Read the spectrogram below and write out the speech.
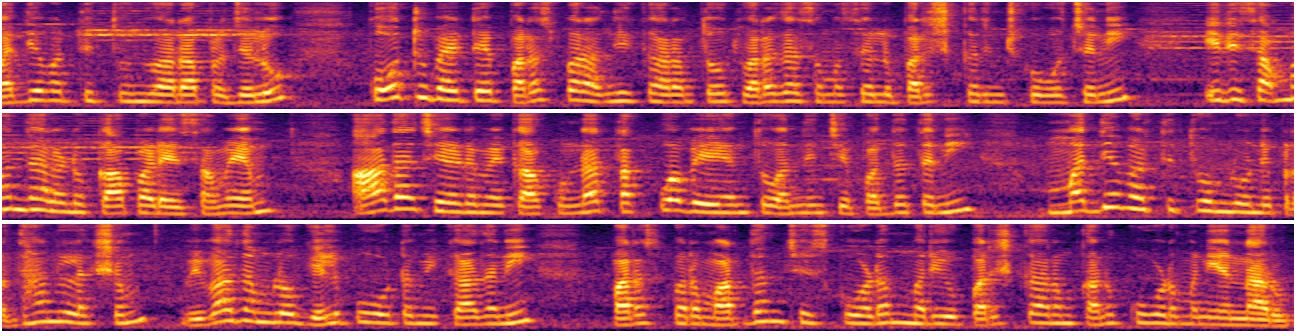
మధ్యవర్తిత్వం ద్వారా ప్రజలు కోర్టు బయటే పరస్పర అంగీకారంతో త్వరగా సమస్యలు పరిష్కరించుకోవచ్చని ఇది సంబంధాలను కాపాడే సమయం ఆదా చేయడమే కాకుండా తక్కువ వ్యయంతో అందించే పద్ధతిని మధ్యవర్తిత్వంలోని ప్రధాన లక్ష్యం వివాదంలో గెలుపు ఓటమి కాదని పరస్పరం అర్థం చేసుకోవడం మరియు పరిష్కారం కనుక్కోవడమని అన్నారు.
